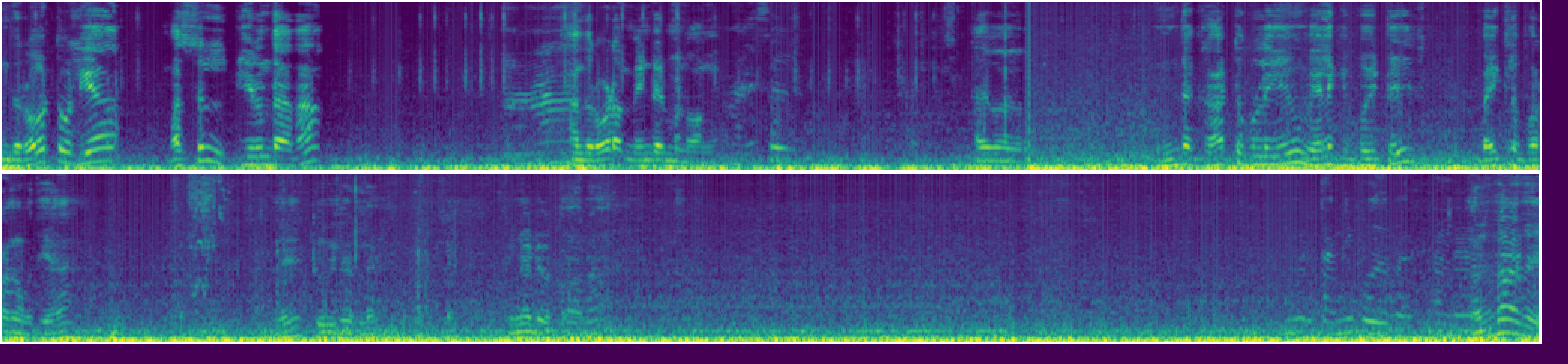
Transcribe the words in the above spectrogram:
இந்த ரோட்டு வழியா வசூல் இருந்தால் தான் அந்த ரோடை மெயின்டைன் பண்ணுவாங்க. அது இந்த காட்டுக்குள்ளேயும் வேலைக்கு போயிட்டு பைக்கில் போகிறாங்க பார்த்தியா டூ வீலரில் பின்னாடி விட்டாரா அதுதான் அது.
